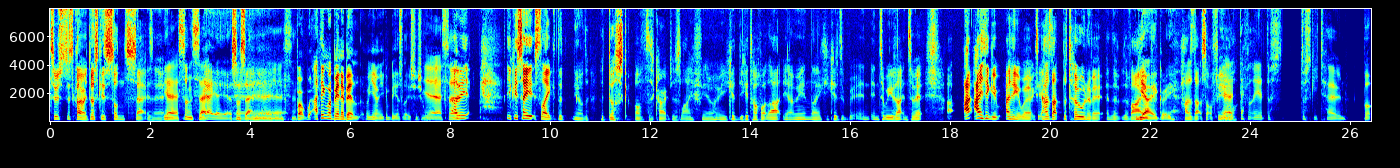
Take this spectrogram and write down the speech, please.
just just to clarify, dusk is sunset, isn't it? Yeah, sunset. yeah, yeah, yeah, sunset. Yeah, yeah, Yeah, yeah. yeah. But w- I think we're being a bit. You know, you can be as loose as you want. Yeah, so I mean, you could say it's like the you know the, the dusk of the character's life. You know, I mean, you could you could talk about that. You know what I mean? Like you could in, interweave that into it. I, I think it I think it works. It has that the tone of it and the the vibe. yeah, I agree. has that sort of feel. yeah, definitely a dus- dusky tone. But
